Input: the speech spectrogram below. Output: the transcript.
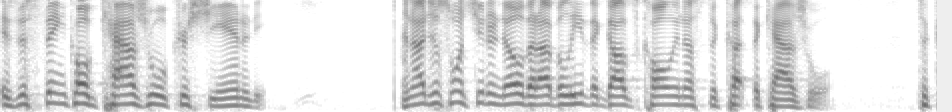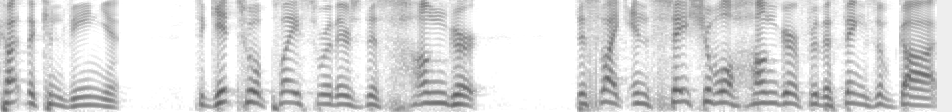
is this thing called casual Christianity. And I just want you to know that I believe that God's calling us to cut the casual, to cut the convenient, to get to a place where there's this hunger, this like insatiable hunger for the things of God,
